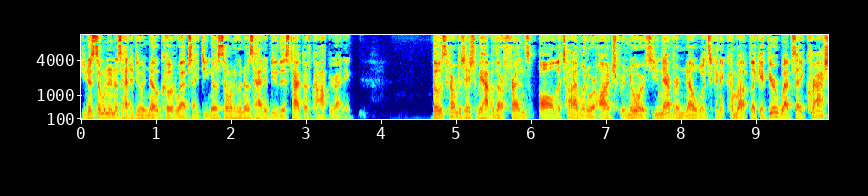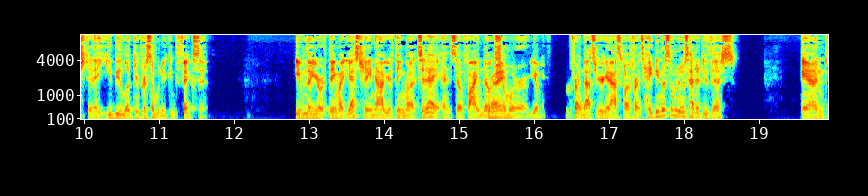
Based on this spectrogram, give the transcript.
Do you know someone who knows how to do a no code website? Do you know someone who knows how to do this type of copywriting? those conversations we have with our friends all the time. When we're entrepreneurs, you never know what's going to come up. Like if your website crashed today, you'd be looking for someone who can fix it. Even though you're thinking about yesterday, now you're thinking about today. And so if I know right. someone or you have a friend, that's what you're going to ask my friends. Hey, do you know someone who knows how to do this? And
